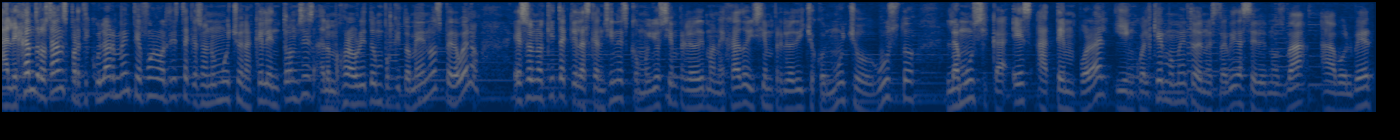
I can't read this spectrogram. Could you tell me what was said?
Alejandro Sanz particularmente fue un artista que sonó mucho en aquel entonces, a lo mejor ahorita un poquito menos, pero bueno, eso no quita que las canciones, como yo siempre lo he manejado y siempre lo he dicho con mucho gusto, la música es atemporal y en cualquier momento de nuestra vida se nos va a volver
